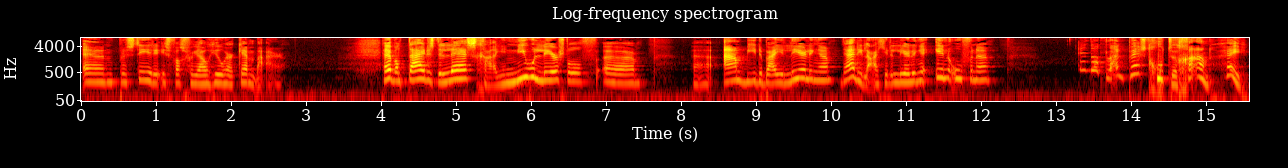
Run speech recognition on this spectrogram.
en presteren is vast voor jou heel herkenbaar. want tijdens de les ga je nieuwe leerstof uh, aanbieden bij je leerlingen. Ja, die laat je de leerlingen inoefenen. Dat lijkt best goed te gaan. Hey,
